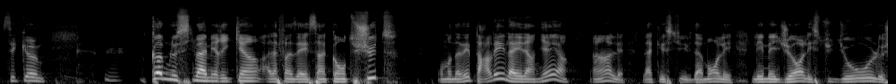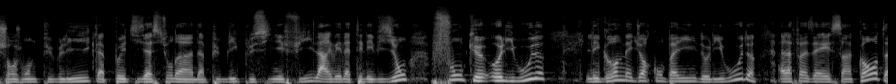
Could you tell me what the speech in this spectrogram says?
c'est que comme le cinéma américain à la fin des années 50 chute, on en avait parlé l'année dernière. Hein, la question, évidemment, les, majors, les studios, le changement de public, la politisation d'un public plus cinéphile, l'arrivée de la télévision, font que Hollywood, les grandes major compagnies d'Hollywood, à la fin des années 50,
